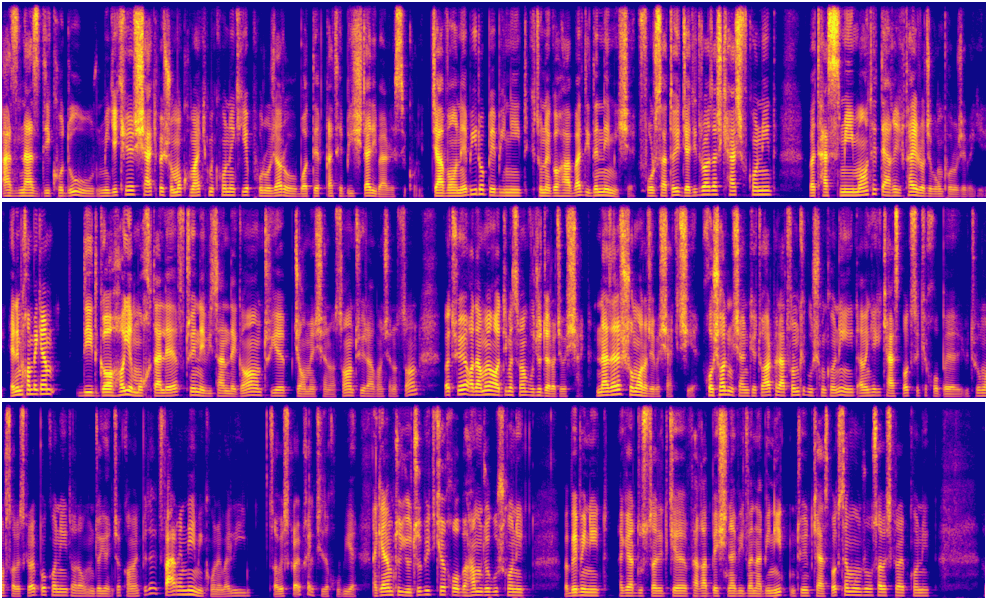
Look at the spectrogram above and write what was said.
از نزدیک و دور میگه که شک به شما کمک می‌کنه که یه پروژه رو با دقت بیشتری بررسی کنید. جوانبی رو ببینید که تو نگاه اول دیده نمیشه. فرصت های جدید رو ازش کشف کنید و تصمیمات دقیق تری راجع به اون پروژه بگیرید. یعنی می‌خوام بگم دیدگاه های مختلف توی نویسندگان توی جامعه شناسان توی روانشناسان و توی آدمای عادی مثل من وجود داره راجع به شک. نظر شما راجع به شک چیه؟ خوشحال میشم که تو هر پلتفرمی که گوش می‌کنید اول اینکه Castbox ی که خب یوتیوب ما رو subscribe بکنید حالا اونجا یا اینجا کامنت بذارید فرقی نمی‌کنه ولی subscribe خیلی چیز خوبیه. اگر هم تو یوتیوبید که خب همونجا گوش کنید و ببینید اگر دوست دارید که فقط بشنوید و نبینید می‌تونید Castbox مون رو subscribe کنید.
